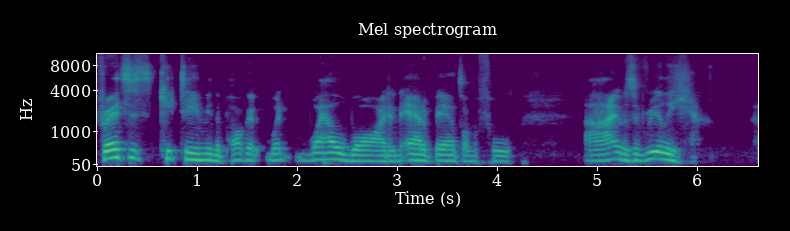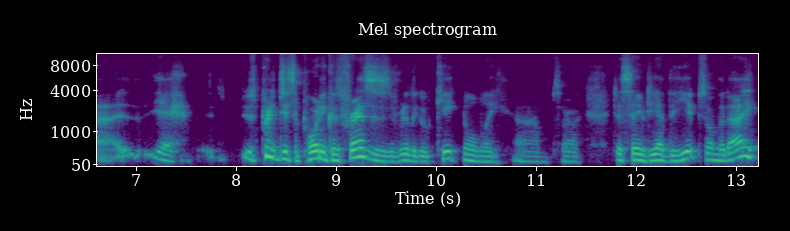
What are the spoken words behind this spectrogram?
Francis kicked him in the pocket, went well wide and out of bounds on the full. Uh, it was a really, uh, yeah, it was pretty disappointing because Francis is a really good kick normally. Um, so just seemed he had the yips on the day.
